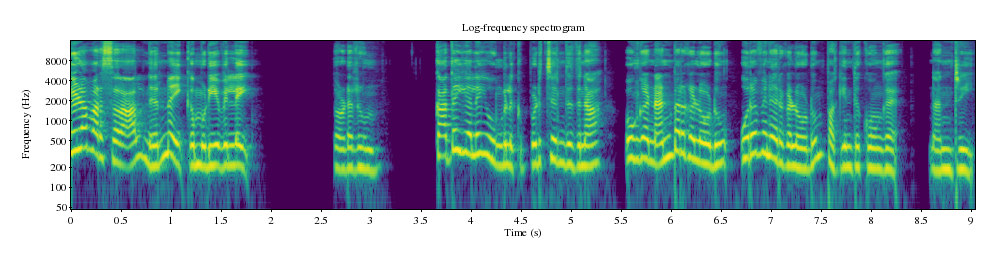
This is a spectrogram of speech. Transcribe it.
இளவரசரால் நிர்ணயிக்க முடியவில்லை. தொடரும். கதையலை உங்களுக்கு பிடிச்சிருந்ததுன்னா உங்கள் நண்பர்களோடும் உறவினர்களோடும் பகிர்ந்துக்கோங்க. நன்றி.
